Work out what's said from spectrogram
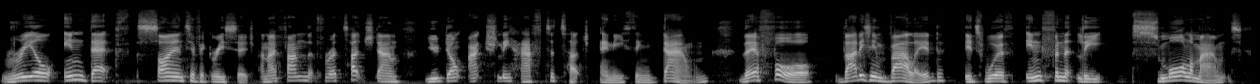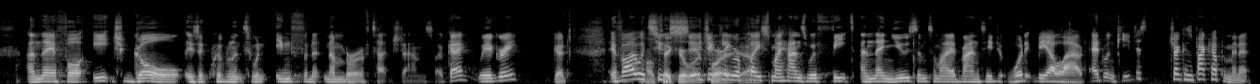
real in depth scientific research, and I found that for a touchdown, you don't actually have to touch anything down. Therefore, that is invalid. It's worth infinitely small amounts, and therefore each goal is equivalent to an infinite number of touchdowns. Okay? We agree? Good. If I were I'll to take your word for surgically it, yeah. replace my hands with feet and then use them to my advantage, would it be allowed? Edwin, can you just check us back up a minute?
